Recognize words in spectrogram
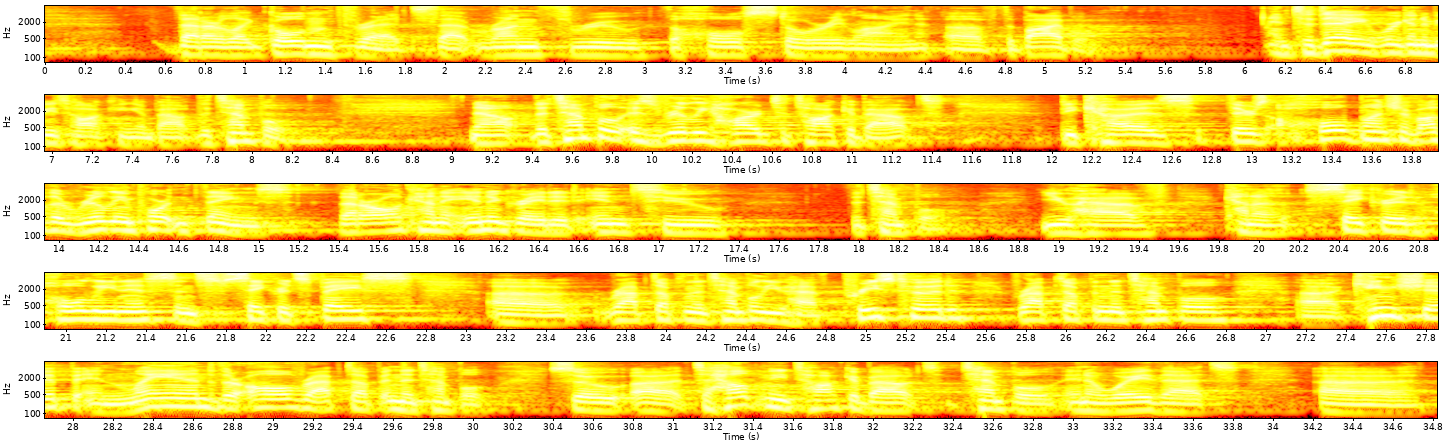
that are like golden threads that run through the whole storyline of the Bible. And today we're going to be talking about the temple. Now, the temple is really hard to talk about because there's a whole bunch of other really important things that are all kind of integrated into the temple. You have kind of sacred holiness and sacred space uh, wrapped up in the temple. You have priesthood wrapped up in the temple, uh, kingship and land, they're all wrapped up in the temple. So, uh, to help me talk about temple in a way that uh,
